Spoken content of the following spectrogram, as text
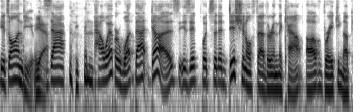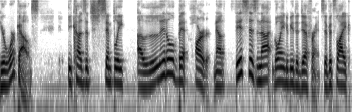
It's on to you. Yeah. Exactly. However, what that does is it puts an additional feather in the cap of breaking up your workouts because it's simply a little bit harder. Now, this is not going to be the difference. If it's like,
